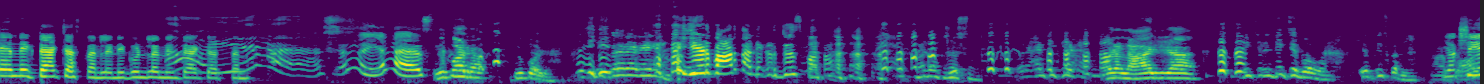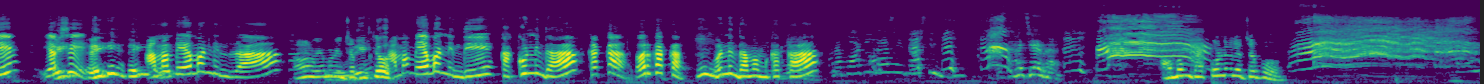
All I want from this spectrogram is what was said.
నేను నీకు ట్యాగ్ చేస్తానులే నీ గుండెలో నేను ట్యాగ్ చేస్తాను. Yes. నువ్వు పాడరా నువ్వు పాడు ఈడు పాడతాడు ఇక్కడ చూసి పాట యక్షి యక్షి. అమ్మ మేమండిందిరా? అమ్మ మేమండింది కక్క ఉండిందా? కక్క. ఎవరు కక్క? వండిందా అమ్మమ్మ కక్క? అమ్మ తక్కువ చెప్పు.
